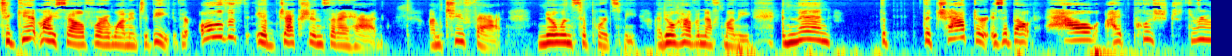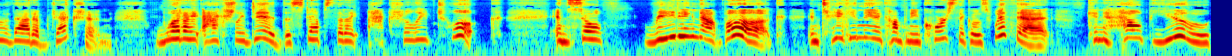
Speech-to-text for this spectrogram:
to get myself where I wanted to be. They're all the th- objections that I had. I'm too fat. No one supports me. I don't have enough money. And then the chapter is about how I pushed through that objection, what I actually did, the steps that I actually took. And so reading that book and taking the accompanying course that goes with it can help you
